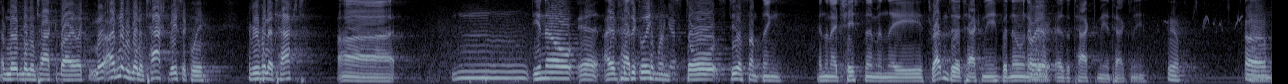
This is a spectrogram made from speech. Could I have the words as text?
I've never been attacked by like. I've never been attacked. Basically, have you ever been attacked? Uh, mm, you know, uh, I've had Physically, someone stole steal something and then I chased them, and they threatened to attack me, but no one Oh, ever yeah. has attacked me. Attacked me. Yeah. Uh,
